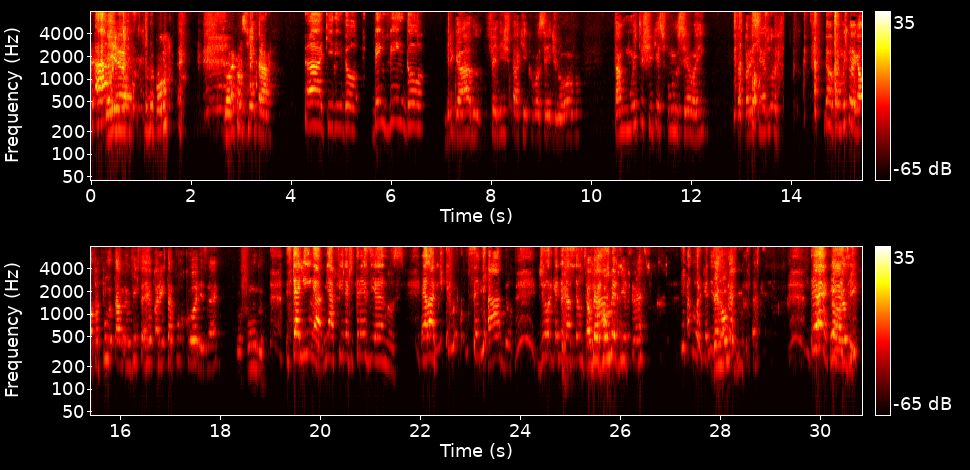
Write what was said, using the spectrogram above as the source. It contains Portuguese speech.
Ah, e aí, tudo bom? Agora consegui entrar. Ai, querido, bem-vindo. Obrigado, feliz de estar aqui com você de novo. Tá muito chique esse fundo seu, hein? Tá parecendo. Não, tá muito legal. Tá por... tá... Eu vi que tá... eu reparei que tá por cores, né? O fundo. Estelinha, minha filha de 13 anos, ela viu um seriado de organização de É o The Home Edit, né? E ela organizou. The Home Edit, né? É, Não, eu vi,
